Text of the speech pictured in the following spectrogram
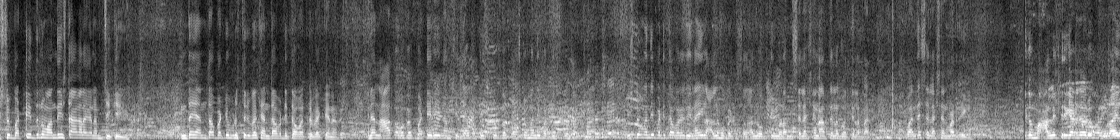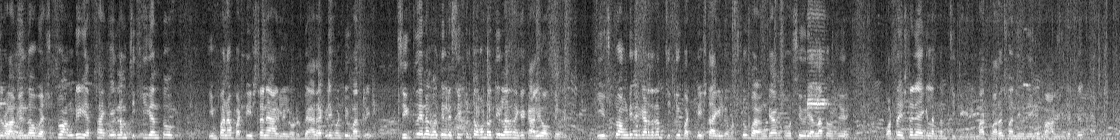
ಇಷ್ಟು ಬಟ್ಟೆ ಇದ್ರೂ ಒಂದು ಇಷ್ಟ ಆಗಲ್ಲ ನಮ್ಮ ಚಿಕ್ಕಿಗೆ. ಇಂಥ ಎಂಥ ಬಟ್ಟೆ ಬಿಡಿಸ್ತಿರ್ಬೇಕು ಎಂಥ ಬಟ್ಟೆ ತೊಗೋತಿರ್ಬೇಕೇನಾರಿ ಇನ್ನು ನಾ ತೊಗೋಬೇಕು ಬಟ್ಟೆ ರೀ ನಮ್ಮ ಸಿದ್ಧ ಬಟ್ಟೆ ಇಸ್ಕೊಡ್ಬೇಕು, ಅಷ್ಟು ಮಂದಿ ಬಟ್ಟೆ ಇಸ್ಕೊಡ್ಬೇಕು ಇಷ್ಟು ಮಂದಿ ಬಟ್ಟೆ ದಿನ, ಇಲ್ಲ ಅಲ್ಲಿ ಹೋಗ್ಬೇಕು ಸರ್ ಅಲ್ಲಿ ಹೋಗ್ತೀವಿ ಮೇಡಮ್ ಸೆಲೆಕ್ಷನ್ ಆಗ್ತಿಲ್ಲ ಗೊತ್ತಿಲ್ಲ ಬರ್ರಿ. ಒಂದೇ ಸೆಲೆಕ್ಷನ್ ಮಾಡ್ರಿ ಈಗ. ಇದು ಮಾಲಿ ತಿರುಗಾಡಿದವ್ರು ಪೂರ ಇದ್ರೊಳಗಿಂದ ಎಷ್ಟು ಅಂಗಡಿ ಎತ್ತ ಹಾಕಿದ್ರು. ನಮ್ಮ ಚಿಕ್ಕಿಗಂತೂ ಇಂಪನ ಬಟ್ಟೆ ಇಷ್ಟನೇ ಆಗಲಿಲ್ಲ ನೋಡ್ರಿ. ಬೇರೆ ಕಡೆ ಹೊಂಟಿವಿ ಮಾತ್ರ. ಸಿಗ್ತದೇನೋ ಗೊತ್ತಿಲ್ಲ ಸಿಕ್ಕರು ತೊಗೊಂಡು ಹೋಗ್ತಿಲ್ಲ ಅಂದ್ರೆ ಹಂಗೆ ಖಾಲಿ ಹೋಗ್ತೀವಿ ರೀ ಇಷ್ಟು ಅಂಗಡಿ ತಿರ್ಗಾಡಿದ್ರೆ ನಮ್ಮ ಚಿಕ್ಕಿ ಬಟ್ಟೆ ಇಷ್ಟ ಆಗಿಲ್ಲ ರೀ ಅಷ್ಟು ಅಂಗಡಿಯಾಗ ತೋರಿಸಿವ್ರಿ, ಎಲ್ಲ ತೋರಿಸಿವ್ರಿ. ಒಟ್ಟು ಇಷ್ಟನೇ ಆಗಿಲ್ಲ ಅಂತ ನಮ್ಮ ಚಿಕ್ಕಿಗೆ ರೀ ಮತ್ತು ಹೊರಗೆ ಬಂದೀವ್ರಿ ಈಗ ಮಾಲಿಗೆ ಬಿಟ್ಟು.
